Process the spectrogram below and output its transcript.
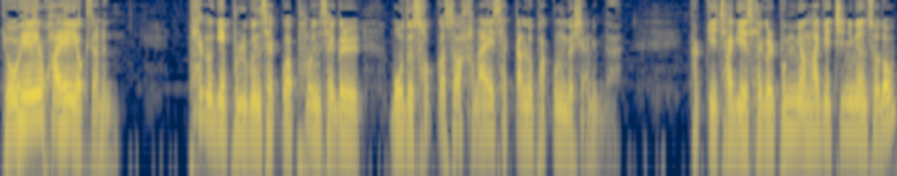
교회의 화해 역사는 태극의 붉은색과 푸른색을 모두 섞어서 하나의 색깔로 바꾸는 것이 아닙니다. 각기 자기의 색을 분명하게 지니면서도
